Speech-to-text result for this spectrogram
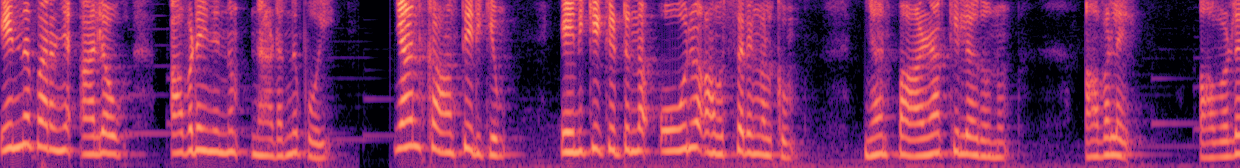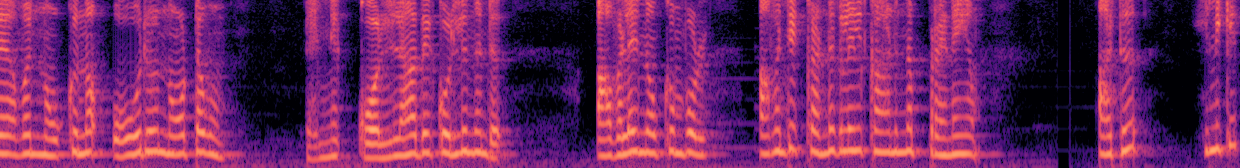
എന്ന് പറഞ്ഞ അലോക് അവിടെ നിന്നും നടന്നുപോയി. ഞാൻ കാത്തിരിക്കും. എനിക്ക് കിട്ടുന്ന ഓരോ അവസരങ്ങൾക്കും ഞാൻ പാഴാക്കില്ലാതൊന്നും. അവളെ അവളെ അവൻ നോക്കുന്ന ഓരോ നോട്ടവും എന്നെ കൊല്ലാതെ കൊല്ലുന്നുണ്ട്. അവളെ നോക്കുമ്പോൾ അവന്റെ കണ്ണുകളിൽ കാണുന്ന പ്രണയം അത് എനിക്ക്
